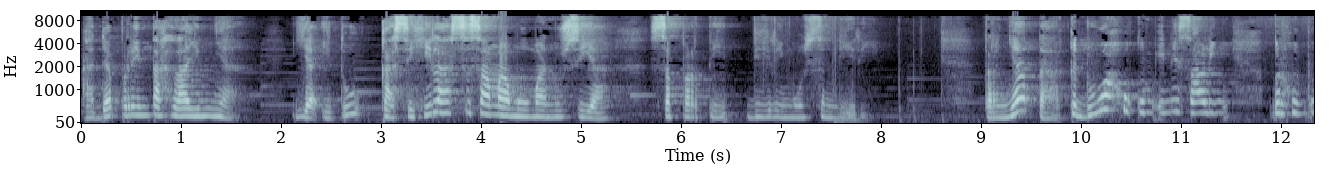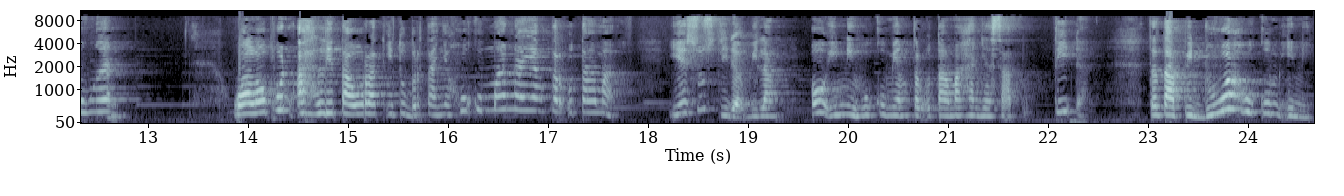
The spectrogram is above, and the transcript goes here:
ada perintah lainnya yaitu kasihilah sesamamu manusia seperti dirimu sendiri. Ternyata kedua hukum ini saling berhubungan. Walaupun ahli Taurat itu bertanya hukum mana yang terutama, Yesus tidak bilang, "Oh, ini hukum yang terutama hanya satu." Tidak, tetapi dua hukum ini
